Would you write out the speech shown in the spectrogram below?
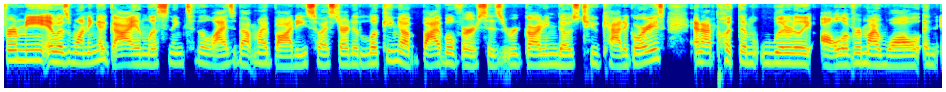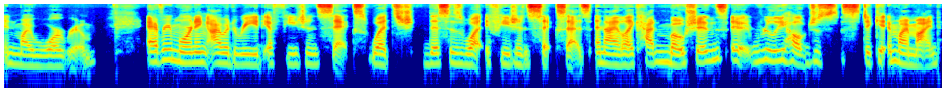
For me, it was wanting a guy and listening to the lies about my body. So I started looking up Bible verses regarding those two categories and I put them literally all over my wall and in my war room. Every morning I would read Ephesians 6, which this is what Ephesians 6 says. And I like had motions. It really helped just stick it in my mind.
